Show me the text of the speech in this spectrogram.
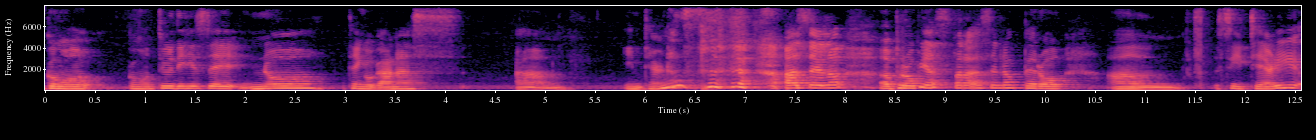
como, como tú dijiste, no tengo ganas um, internas hacerlo, uh, propias para hacerlo, pero um, si Terry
